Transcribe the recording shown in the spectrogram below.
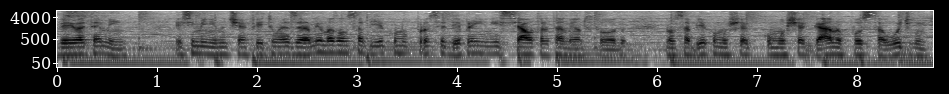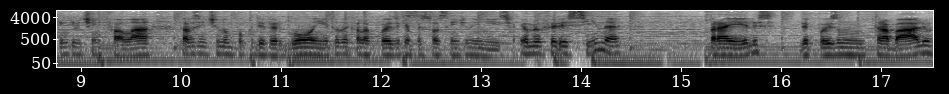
veio até mim esse menino tinha feito um exame, mas não sabia como proceder para iniciar o tratamento todo. Não sabia como, che como chegar no posto de saúde, com quem que ele tinha que falar. Estava sentindo um pouco de vergonha toda aquela coisa que a pessoa sente no início. Eu me ofereci, né, para eles, depois de um trabalho,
